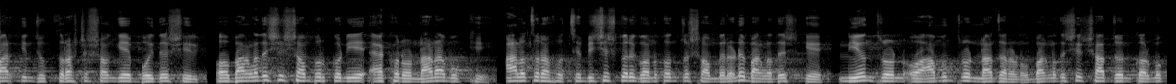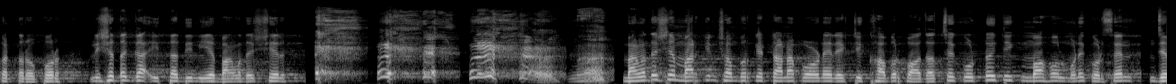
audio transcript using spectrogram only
মার্কিন যুক্তরাষ্ট্রের সঙ্গে বৈদেশিক ও বাংলাদেশের সম্পর্ক নিয়ে এখনও নানামুখী আলোচনা হচ্ছে। বিশেষ করে গণতন্ত্র সম্মেলনে বাংলাদেশকে নিয়ন্ত্রণ ও আমন্ত্রণ না জানানো, বাংলাদেশের সাতজন কর্মকর্তার উপর নিষেধাজ্ঞা ইত্যাদি নিয়ে বাংলাদেশের বাংলাদেশে মার্কিন সম্পর্কে টানাপোড়েনের একটি খবর পাওয়া যাচ্ছে। কূটনৈতিক মহল মনে করছেন যে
